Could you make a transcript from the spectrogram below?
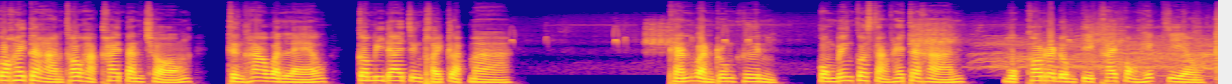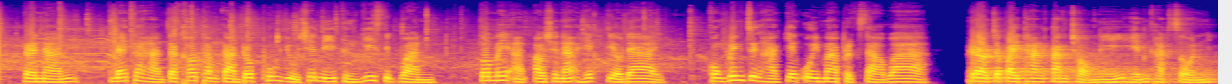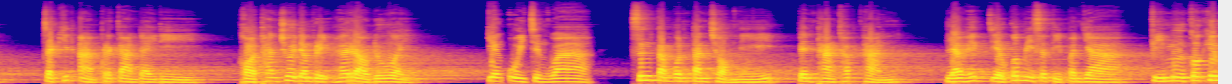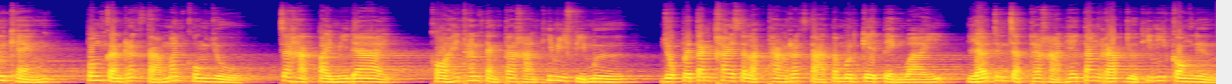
ก็ให้ทหารเข้าหักค่ายตันฉอง ถึงห้าวันแล้ว ก็มิได้จึงถอยกลับมา ครั้นวันรุ่งขึ้น คงเบ้งก็สั่งให้ทหาร บุกเข้าระดมตีค่ายของเฮกเจียวกระนั้นแม้ทหารจะเข้าทำการรบพุ่งอยู่เช่นนี้ถึง 20 วัน ก็ไม่อาจเอาชนะเฮกเจียวได้ คงเบ้งจึงหาเกียงอุยมาปรึกษาว่า เราจะไปทางตันฉองนี้เห็นขัดสน จะคิดอ่านประการใดดี ขอท่านช่วยดำริให้เราด้วย เกียงอุยจึงว่า ซึ่งตำบลตันฉองนี้เป็นทางขับขัน แล้วเฮกเจียวก็มีสติปัญญา ฝีมือก็เข้มแข็ง ป้องกันรักษามั่นคงอยู่ จะหักไปมิได้ ขอให้ท่านแต่งทหารที่มีฝีมือ ยกไปตั้งค่ายสลักทางรักษาตำบลเกเต่งไว้ แล้วจึงจัดทหารให้ตั้งรับอยู่ที่นี่กองหนึ่ง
